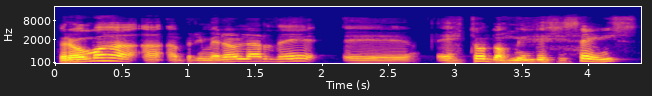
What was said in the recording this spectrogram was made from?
Pero vamos a, a, a primero hablar de eh, esto, 2016,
